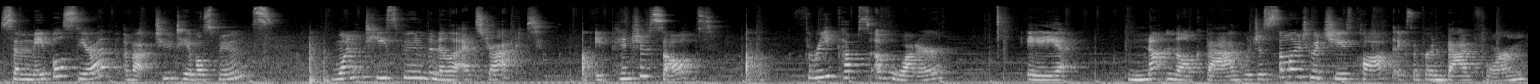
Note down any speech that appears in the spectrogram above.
some maple syrup, about two tablespoons, one teaspoon vanilla extract, a pinch of salt, three cups of water, a nut milk bag, which is similar to a cheesecloth except for in bag form.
